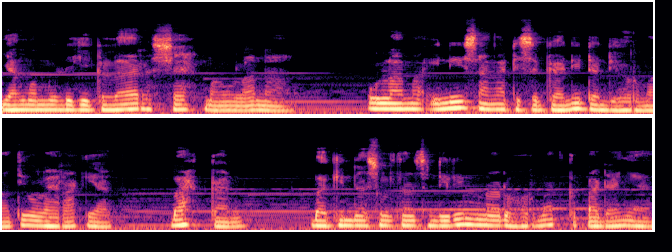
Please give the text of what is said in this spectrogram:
yang memiliki gelar Syekh Maulana. Ulama ini sangat disegani dan dihormati oleh rakyat. Bahkan, Baginda Sultan sendiri menaruh hormat kepadanya.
